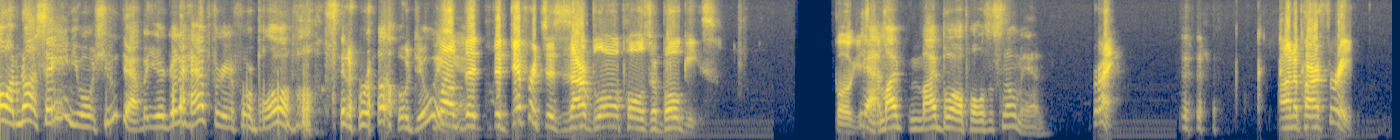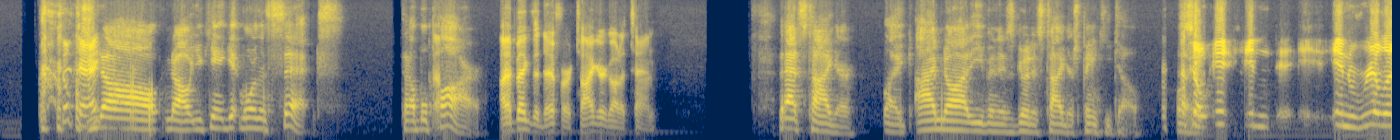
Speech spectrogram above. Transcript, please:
Oh, I'm not saying you won't shoot that, but you're gonna have three or four blow up holes in a row doing Well, it. the the difference is, is our blow up holes are bogeys. Bogeys. yeah, my my blow up hole's a snowman. Right. On a par three. It's okay. No, no, you can't get more than six. Double par. I beg to differ. Tiger got a ten. That's Tiger. Like I'm not even as good as Tiger's pinky toe. Like, So in in in real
